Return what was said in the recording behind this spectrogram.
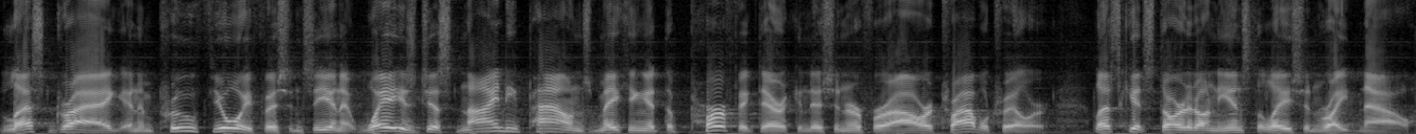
less drag, and improved fuel efficiency, and it weighs just 90 pounds, making it the perfect air conditioner for our travel trailer. Let's get started on the installation right now.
